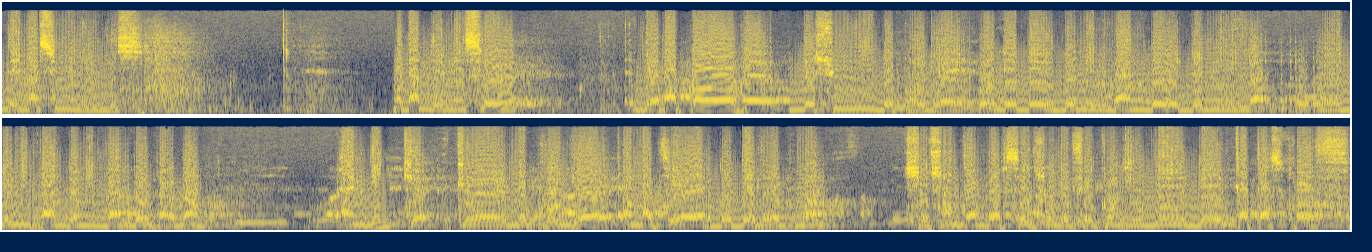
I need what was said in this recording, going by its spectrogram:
des Nations Unies. Mesdames et Messieurs, les rapports de suivi de progrès ODD 2020-2022 indiquent que les progrès en matière de développement se sont inversés sous l'effet conjugué des catastrophes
